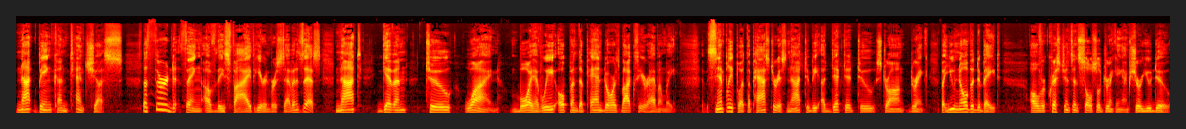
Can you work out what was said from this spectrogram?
not being contentious. The third thing of these five here in verse 7 is this not given to wine. Boy, have we opened the Pandora's box here, haven't we? Simply put, the pastor is not to be addicted to strong drink. But you know the debate over Christians and social drinking. I'm sure you do.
